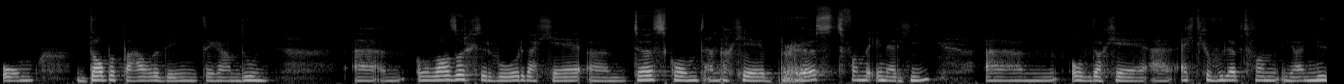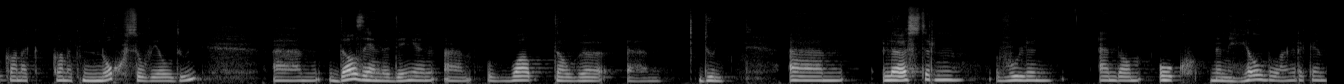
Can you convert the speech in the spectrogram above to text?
om dat bepaalde ding te gaan doen. Um, wat zorgt ervoor dat jij um, thuiskomt en dat jij bruist van de energie? Um, of dat jij uh, echt het gevoel hebt van, ja, nu kan ik, kan ik nog zoveel doen. dat zijn de dingen wat dat we doen. luisteren, voelen en dan ook een heel belangrijke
